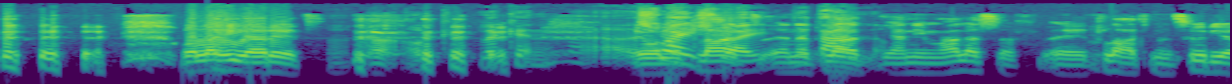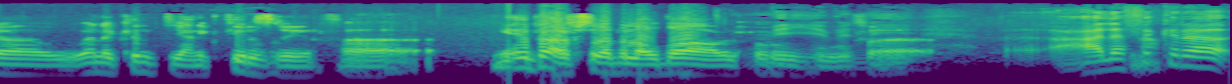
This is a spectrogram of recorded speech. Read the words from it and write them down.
والله يا ريت. آه okay. لكن شوي طلعت شوي. أنا طلعت يعني مع الأسف آه، طلعت من سوريا وأنا كنت يعني كثير صغير ف يعني بتعرف سبب الأوضاع والحروب ف... على فكرة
